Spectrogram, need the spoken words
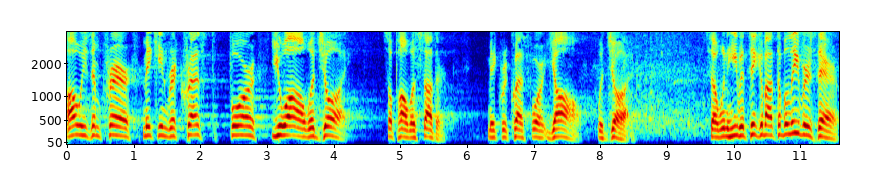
always in prayer, making request for you all with joy. So Paul was Southern. Make request for y'all with joy. So when he would think about the believers there,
